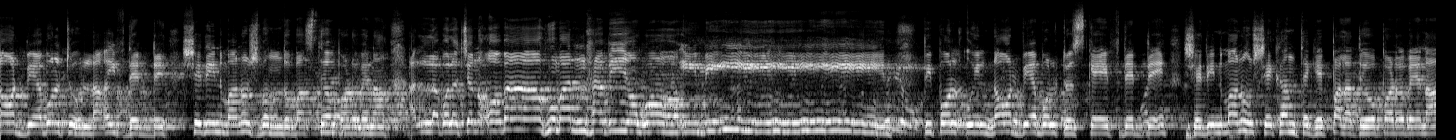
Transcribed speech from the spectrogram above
not be able to life that day, সেদিন মানুষ বন্ধু বাঁচতেও পারবে না। আল্লাহ বলেছেন, ওমা হুমান হাবি people will not be able to escape that day, সেদিন মানুষ সেখান থেকে পালাতেও পারবে না।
